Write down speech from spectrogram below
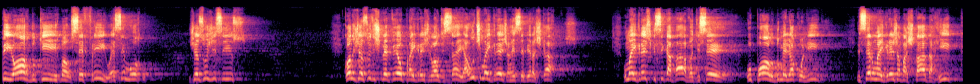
Pior do que, irmão, ser frio é ser morno. Jesus disse isso. Quando Jesus escreveu para a igreja de Laodiceia, a última igreja a receber as cartas, uma igreja que se gabava de ser o polo do melhor colírio, de ser uma igreja abastada, rica.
